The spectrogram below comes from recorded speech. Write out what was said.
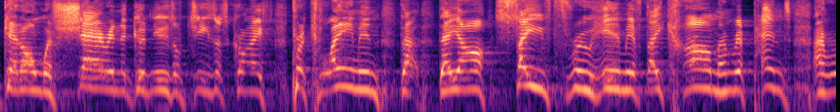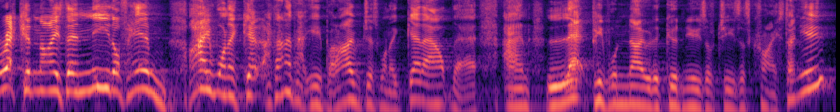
Get on with sharing the good news of Jesus Christ, proclaiming that they are saved through Him if they come and repent and recognize their need of Him. I want to get, I don't know about you, but I just want to get out there and let people know the good news of Jesus Christ. Don't you?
